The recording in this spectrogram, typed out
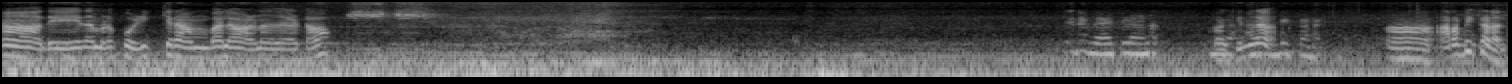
ആ അതെ നമ്മുടെ പൊഴിക്കര അമ്പലമാണ് കേട്ടോ. ആ അറബിക്കടൽ.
